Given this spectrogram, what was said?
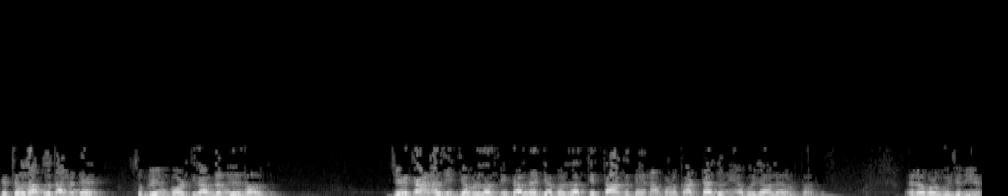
ਕਿੱਥੋਂ ਸਾਬਤ ਕਰਨਗੇ? ਸੁਪਰੀਮ ਕੋਰਟ 'ਚ ਕਰ ਦੇਣਗੇ ਸਾਬਤ। ਜੇ ਕਹਿਣ ਅਸੀਂ ਜ਼ਬਰਦਸਤੀ ਕਰਦੇ, ਜ਼ਬਰਦਸਤੀ ਤਾਕਤ ਇਹਨਾਂ ਕੋਲ ਘੱਟ ਹੈ, ਦੁਨੀਆ ਕੋਈ ਜਾਲੇ ਹੁਣ ਤੱਕ। ਇਹਨਾਂ ਕੋਲ ਕੁਝ ਨਹੀਂ ਹੈ।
